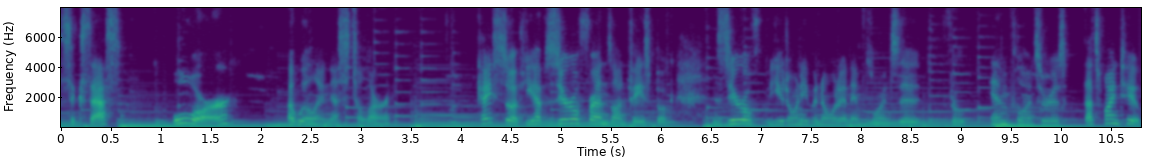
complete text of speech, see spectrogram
success or a willingness to learn Okay, so if you have zero friends on Facebook, zero, you don't even know what an influencer influencer is, that's fine too.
